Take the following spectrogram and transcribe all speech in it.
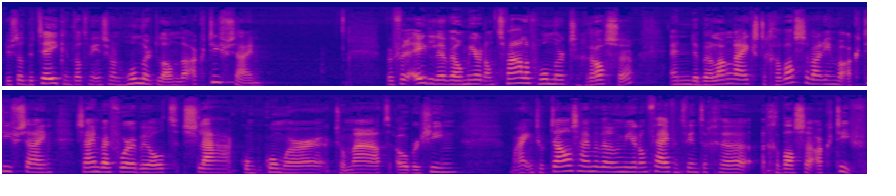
Dus dat betekent dat we in zo'n 100 landen actief zijn. We veredelen wel meer dan 1200 rassen. En de belangrijkste gewassen waarin we actief zijn, zijn bijvoorbeeld sla, komkommer, tomaat, aubergine. Maar in totaal zijn we wel meer dan 25 uh, gewassen actief.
